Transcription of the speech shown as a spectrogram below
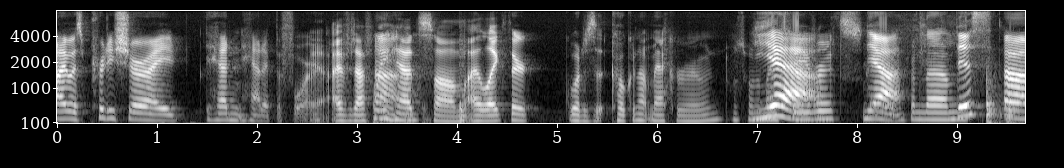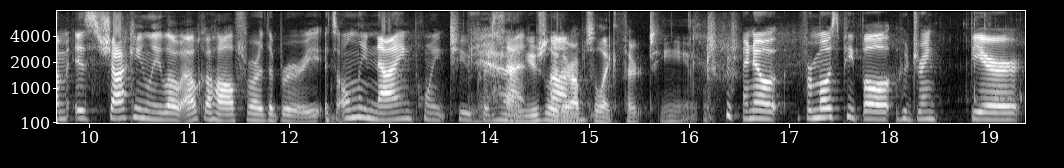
I was pretty sure I hadn't had it before. yeah, I've definitely Um, had some. I like their what is it? Coconut macaroon was one of Yeah. my favorites. Yeah. from them. This um, is shockingly low alcohol for the Bruery. It's only nine point two percent. usually they're up to like thirteen. I know for most people who drink beer,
